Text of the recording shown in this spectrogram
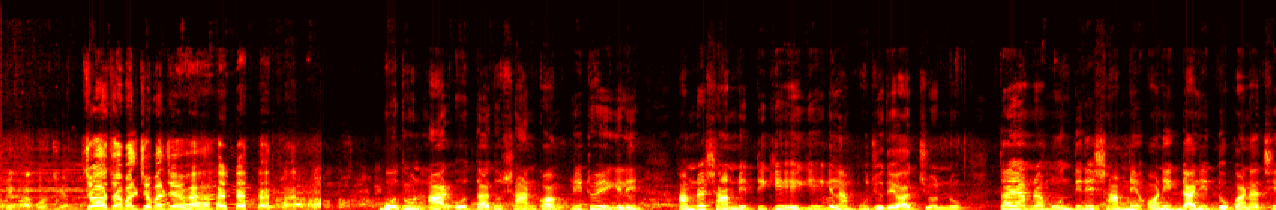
অপেক্ষা করছেন। চ পালছে বোধন আর ওর দাদু স্নান কমপ্লিট হয়ে গেলে আমরা সামনের দিকে এগিয়ে গেলাম পুজো দেওয়ার জন্য। তাই আমরা মন্দিরের সামনে অনেক ডালির দোকান আছে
